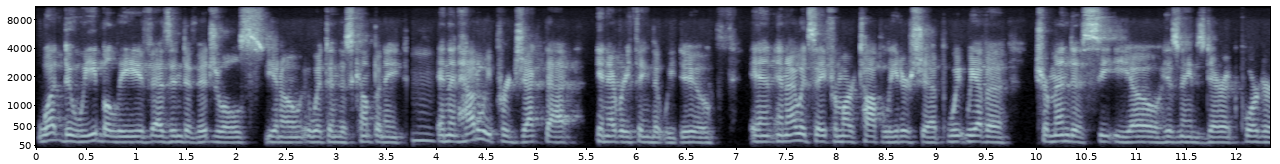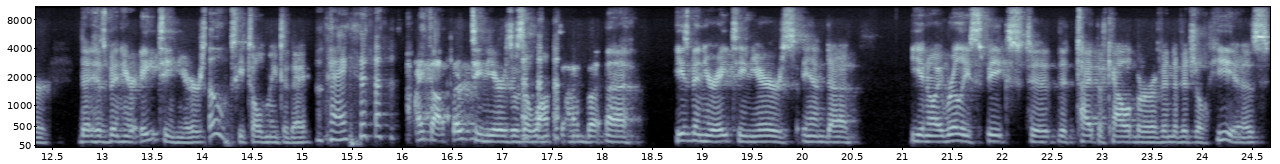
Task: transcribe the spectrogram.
what do we believe as individuals you know within this company Mm. and then how do we project that in everything that we do and and i would say from our top leadership we, we have a tremendous ceo his name's derek porter that has been here 18 years Oh. he told me today Okay. I thought 13 years was a long time, but uh, he's been here 18 years. And, uh, you know, it really speaks to the type of caliber of individual he is.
